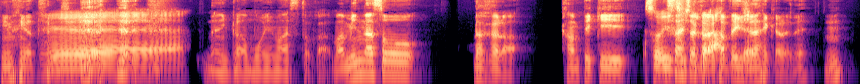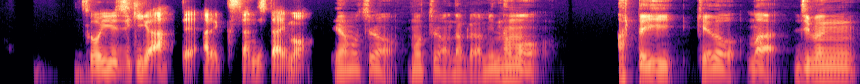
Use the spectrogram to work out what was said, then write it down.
みんなやってるじゃん。ええ何か思いますとか。まあみんなそう、だから、完璧、そういう最初から完璧じゃないからね。ん？そういう時期があって、アレックスさん自体も。いや、もちろん、もちろん。だからみんなも、あっていいけど、まあ自分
